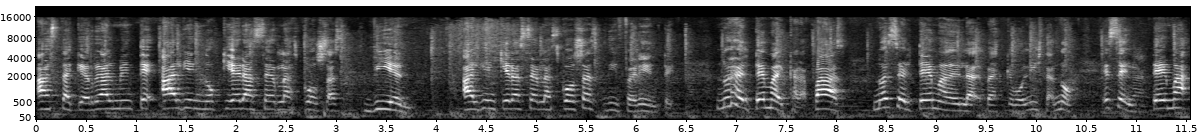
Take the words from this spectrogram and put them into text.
hasta que realmente alguien no quiera hacer las cosas bien, alguien quiera hacer las cosas diferente. No es el tema de Carapaz, no es el tema de la basquetbolista, no, es el tema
